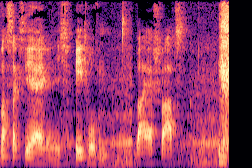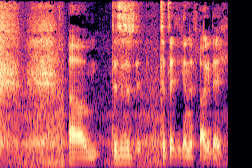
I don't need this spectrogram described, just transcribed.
Was sagst du eigentlich? Beethoven war er schwarz? ähm, das ist tatsächlich eine Frage, der ich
